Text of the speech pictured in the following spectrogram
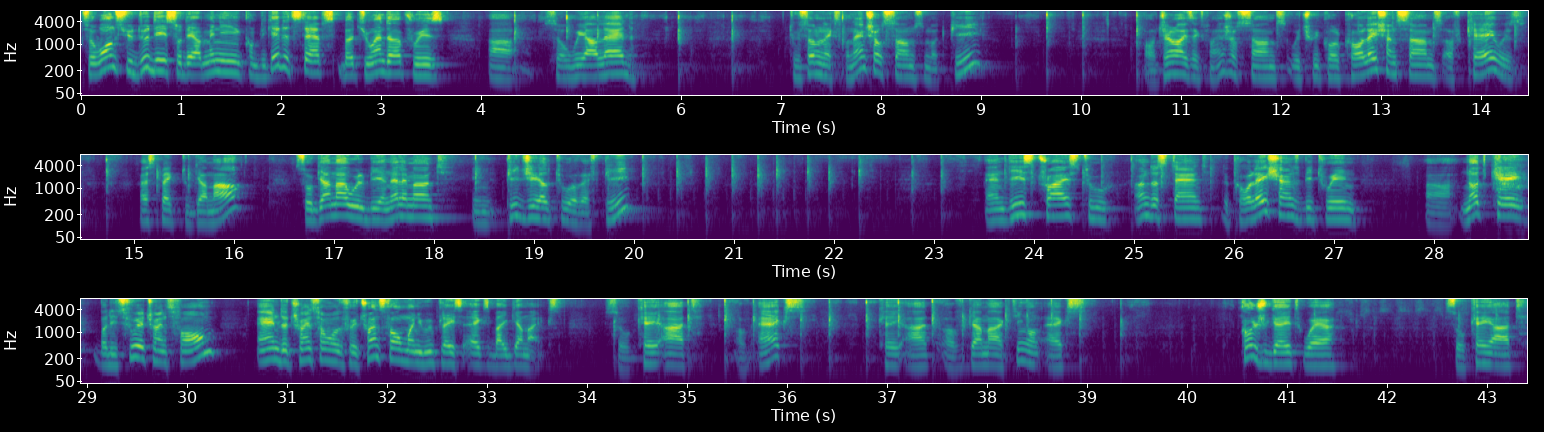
So once you do this, so there are many complicated steps, but you end up with, uh, so we are led to certain exponential sums mod p, or generalized exponential sums, which we call correlation sums of k with respect to gamma. So gamma will be an element in PGL2 of Fp. And this tries to understand the correlations between uh, not k, but its Fourier transform, and the transform of the Fourier transform when you replace x by gamma x. So k hat of x, k hat of gamma acting on x, conjugate where, so k hat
